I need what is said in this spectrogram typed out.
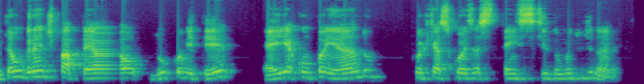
Então, o grande papel do comitê é ir acompanhando, porque as coisas têm sido muito dinâmicas.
